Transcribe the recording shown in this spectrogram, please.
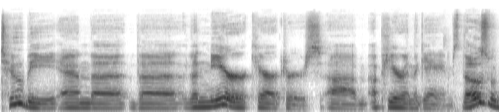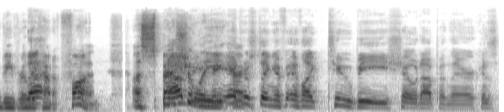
2B and the the the Nier characters um appear in the games. Those would be really That- kind of fun especially be, be interesting if, if like 2B showed up in there because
